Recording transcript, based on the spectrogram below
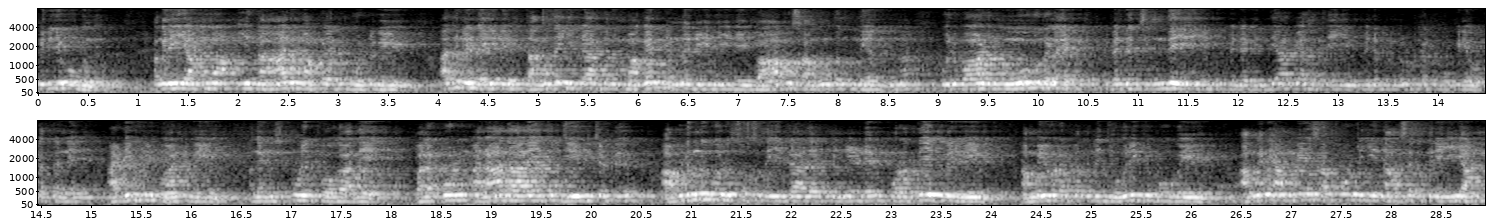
പിരിഞ്ഞു പോകുന്നത്. അങ്ങനെ ഈ അമ്മ ഈ നാല് മക്കളെ കൂട്ടുകയും അതിനിടയിൽ തന്തയില്ലാത്തൊരു മകൻ എന്ന രീതിയിൽ ബാബു സമൂഹത്തിൽ നിൽക്കുന്ന ഒരുപാട് നോവുകളെ ഇവന്റെ ചിന്തയെയും ഇവന്റെ വിദ്യാഭ്യാസത്തെയും ഇവന്റെ മുന്നോട്ടുള്ള പോക്കിനെയും ഒക്കെ തന്നെ അടിപൊളി മാറ്റുകയും അങ്ങനെ സ്കൂളിൽ പോകാതെ പലപ്പോഴും അനാഥാലയത്തിൽ ജീവിച്ചിട്ട് അവിടുന്ന് പോലും സ്വസ്ഥതയില്ലാതെ പിന്നീട് പുറത്തേക്ക് വരികയും അമ്മയോടൊപ്പം തന്നെ ജോലിക്ക് പോവുകയും അങ്ങനെ അമ്മയെ സപ്പോർട്ട് ചെയ്യുന്ന അവസരത്തിൽ ഈ അമ്മ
